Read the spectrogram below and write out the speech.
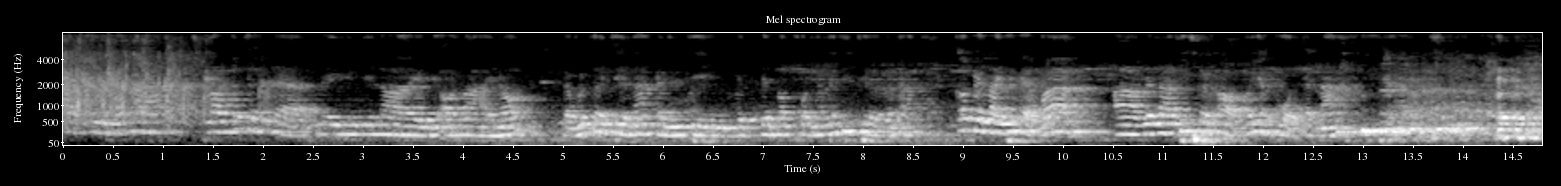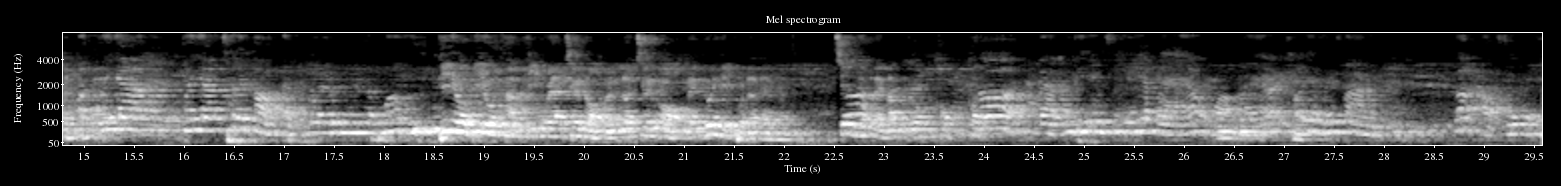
ขอบคุณนะคะเราก็เจอแต่ในในไลน์ในออนไลน์เนาะ แต่ไม่เคยเจอหน้ากันจริงๆเป็นเป็นบางคนนะที่เจอนะคะก็เป็นอะไรที่แบบว่าอ่าเวลาที่เชิญออกก็อย่าโกรธกันนะ พยายามพยายามเชิญออกแบบโดยละมุนละม่อมพี่โยพี่โยถามจริงเวลาเชิญออกเราเชิญออกเนี่ยด้วยเหตุผลอะไรครับเช่นทำอะไรบ้างเขาเขาเขาก็แบบบางทีเอ็มซีเรียกแล้วบอกแล้วครับก็ยังไม่ฟัง ก็ออกซะเลย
